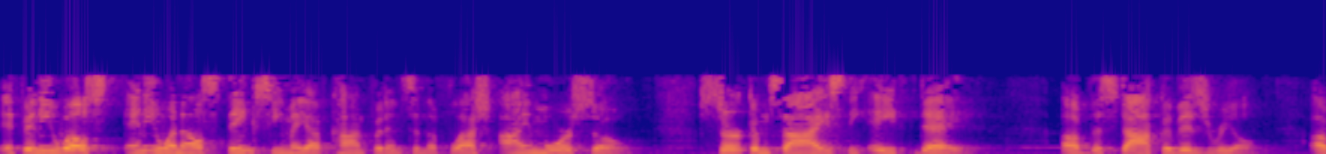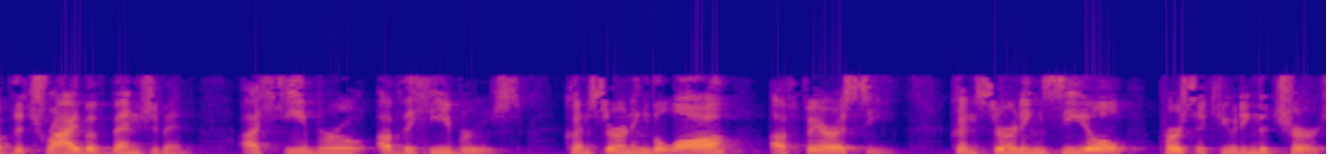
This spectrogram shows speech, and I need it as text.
if anyone else thinks he may have confidence in the flesh, I more so. Circumcised the eighth day, of the stock of Israel, of the tribe of Benjamin, a Hebrew of the Hebrews, concerning the law, a Pharisee, concerning zeal, persecuting the church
